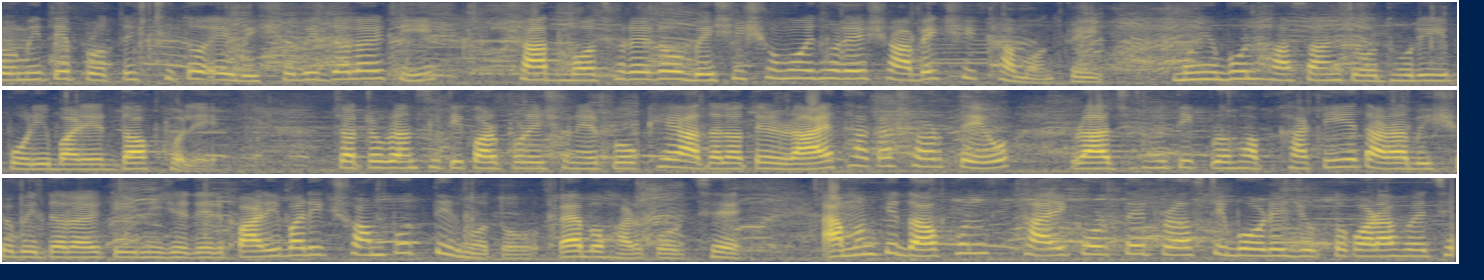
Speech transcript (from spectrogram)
জমিতে প্রতিষ্ঠিত এই বিশ্ববিদ্যালয়টি সাত বছরেরও বেশি সময় ধরে সাবেক শিক্ষামন্ত্রী মহিবুল হাসান চৌধুরী পরিবারের দখলে। চট্টগ্রাম সিটি কর্পোরেশনের পক্ষে আদালতের রায় থাকা সত্ত্বেও রাজনৈতিক প্রভাব খাটিয়ে তারা বিশ্ববিদ্যালয়টি নিজেদের পারিবারিক সম্পত্তির মতো ব্যবহার করছে। এমনকি দখল স্থায়ী করতে ট্রাস্টি বোর্ডে যুক্ত করা হয়েছে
